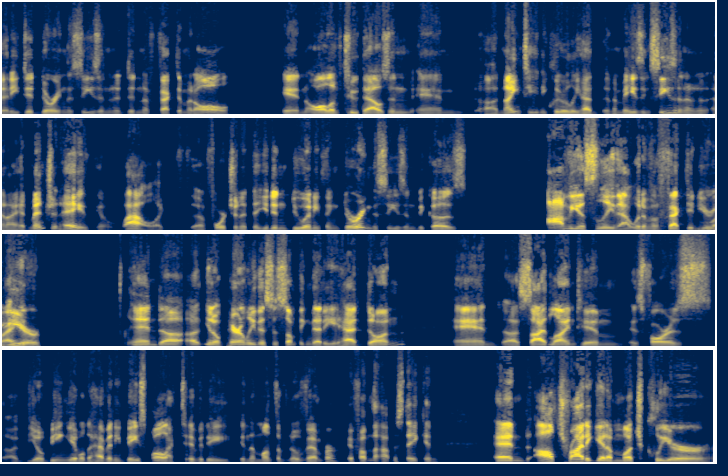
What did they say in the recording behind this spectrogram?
that he did during the season, and it didn't affect him at all in all of 2019. He clearly had an amazing season, and, and I had mentioned, hey, you know, wow, like uh, fortunate that you didn't do anything during the season because obviously that would have affected your Right. year. And uh, uh, you know, apparently this is something that he had done and uh, sidelined him as far as uh, you know being able to have any baseball activity in the month of November, if I'm not mistaken. And I'll try to get a much clearer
